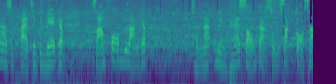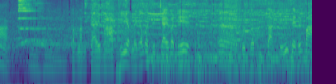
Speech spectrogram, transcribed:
158 เซนติเมตรครับ 3 ฟอร์มหลังครับ ชนะ 1 แพ้ 2 จากสมศักดิ์ก่อสร้างกำลังใจมาเพียบเลยครับวสินชัยวันนี้คุณสมศักดิ์วิเศษนั้นมา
